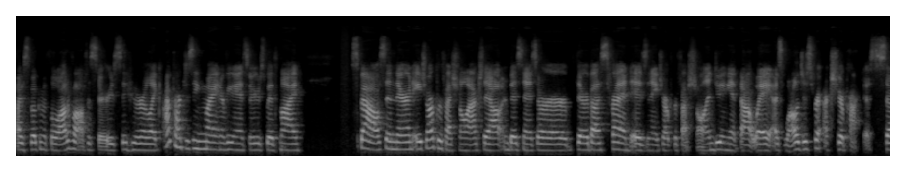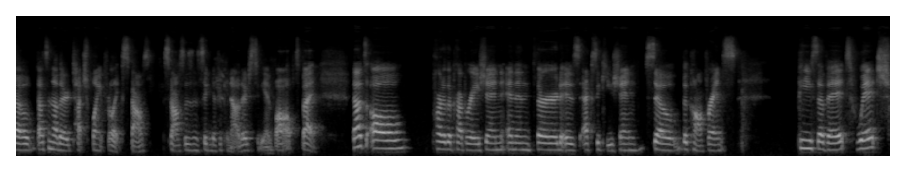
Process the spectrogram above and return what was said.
I've spoken with a lot of officers who are like, I'm practicing my interview answers with my spouse and they're an HR professional actually out in business or their best friend is an HR professional and doing it that way as well just for extra practice. So that's another touch point for like spouse spouses and significant others to be involved. But that's all part of the preparation and then third is execution. So the conference piece of it which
